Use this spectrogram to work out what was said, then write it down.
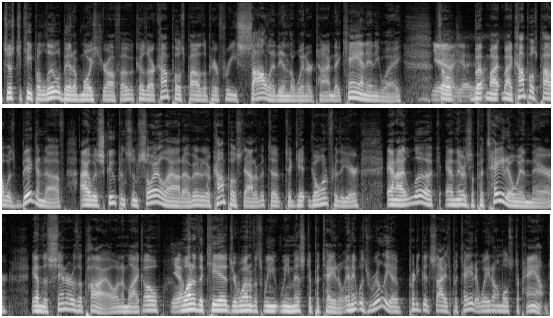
just to keep a little bit of moisture off of because our compost piles up here freeze solid in the wintertime. They can anyway. Yeah, so, yeah, yeah. But my, my compost pile was big enough. I was scooping some soil out of it or compost out of it to, to get going for the year. And I look and there's a potato in there in the center of the pile, and I'm like, oh, yep. one of the kids or one of us, we we missed a potato, and it was really a pretty good sized potato, weighed almost a pound.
